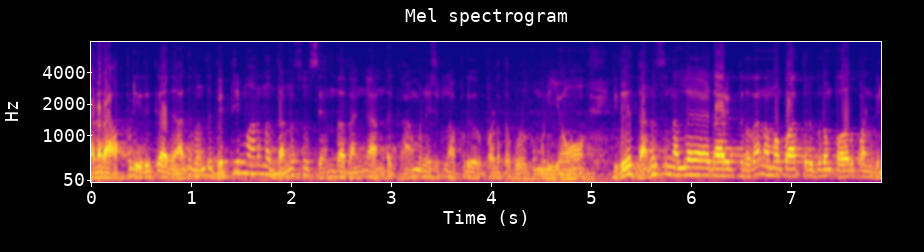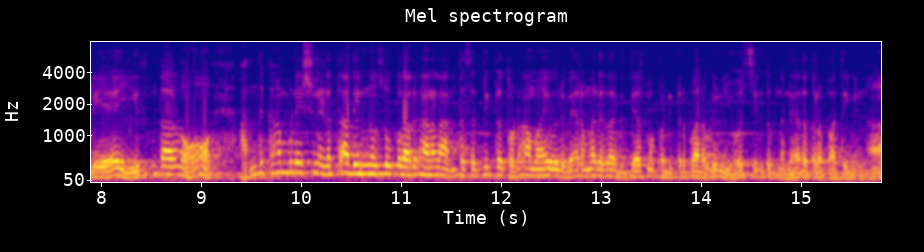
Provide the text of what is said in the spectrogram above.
அடரா அப்படி இருக்காது. அது வந்து வெற்றிமாறன தனுஷும் சேர்ந்தாதாங்க அந்த காம்பினேஷனில் அப்படி ஒரு படத்தை கொடுக்க முடியும். இதே தனுஷ் நல்ல டேரக்டர் தான் நம்ம பார்த்துருக்குறோம் பவர் பாயிண்ட்லேயே இருந்தாலும் அந்த காம்பினேஷன் எடுத்து அது இன்னும் சூப்பராக இருக்கும். அதனால் அந்த சப்ஜெக்டை தொடாமல் இவர் வேறு மாதிரி ஏதாவது வித்தியாசமாக பண்ணிட்டு இருப்பார் அப்படின்னு யோசிச்சுக்கிட்டு இருந்த நேரத்தில் பார்த்தீங்கன்னா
